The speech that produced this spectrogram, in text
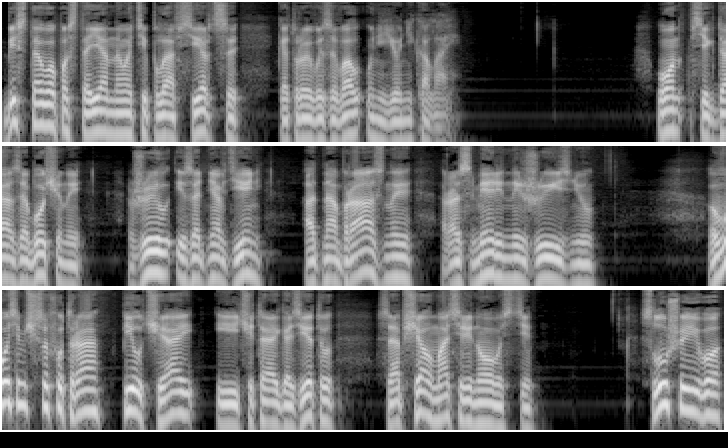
без того постоянного тепла в сердце, которое вызывал у нее Николай. Он, всегда озабоченный, жил изо дня в день однообразной, размеренной жизнью. В восемь часов утра пил чай и, читая газету, сообщал матери новости. Слушая его,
